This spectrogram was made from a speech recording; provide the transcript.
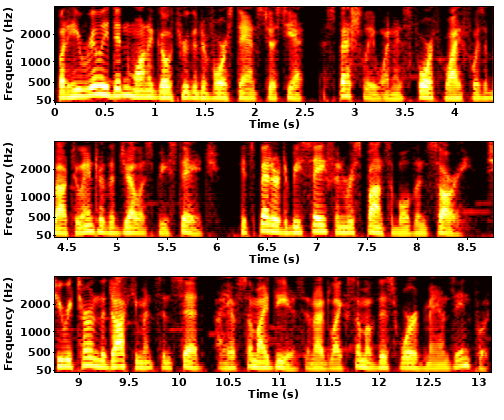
but he really didn't want to go through the divorce dance just yet, especially when his fourth wife was about to enter the jealous bee stage. It's better to be safe and responsible than sorry. She returned the documents and said, I have some ideas and I'd like some of this word man's input.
